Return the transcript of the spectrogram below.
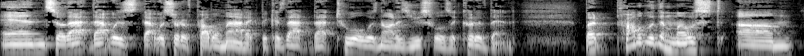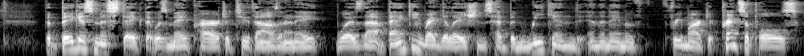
And so that that was that was sort of problematic because that that tool was not as useful as it could have been. But probably the most um, the biggest mistake that was made prior to 2008 was that banking regulations had been weakened in the name of free market principles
